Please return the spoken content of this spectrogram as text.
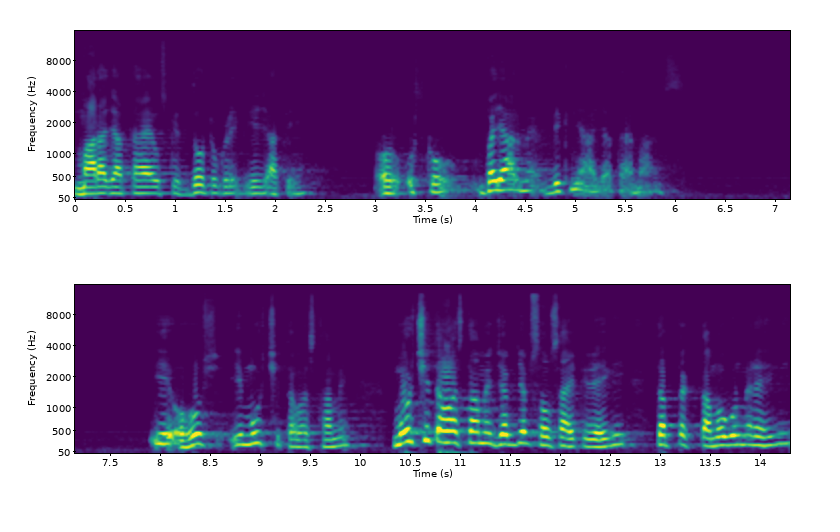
मारा जाता है, उसके दो टुकड़े किए जाते हैं। और उसको बाज़ार में बिकने आ जाता है मांस। ये होश, ये मूर्छित अवस्था में, मूर्छित अवस्था में जब जब सोसाइटी रहेगी, तब तक तमोगुण में रहेगी।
